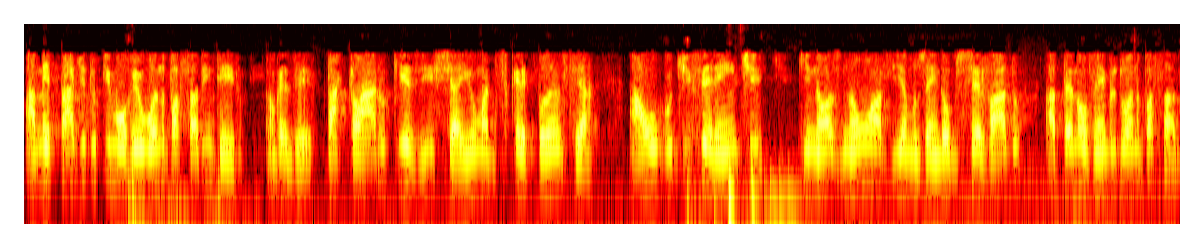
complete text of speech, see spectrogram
a metade do que morreu o ano passado inteiro. Então, quer dizer, está claro que existe aí uma discrepância, algo diferente que nós não havíamos ainda observado até novembro do ano passado.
